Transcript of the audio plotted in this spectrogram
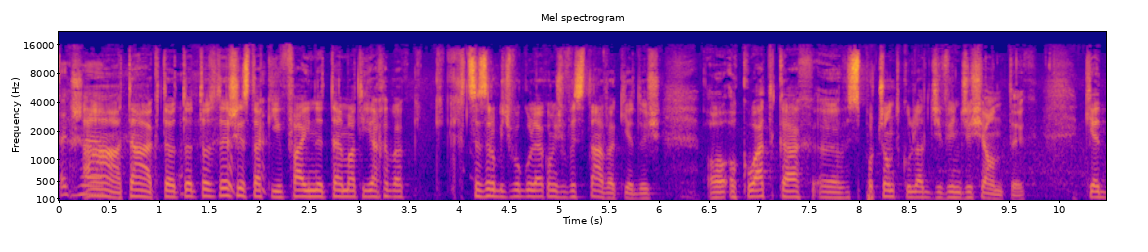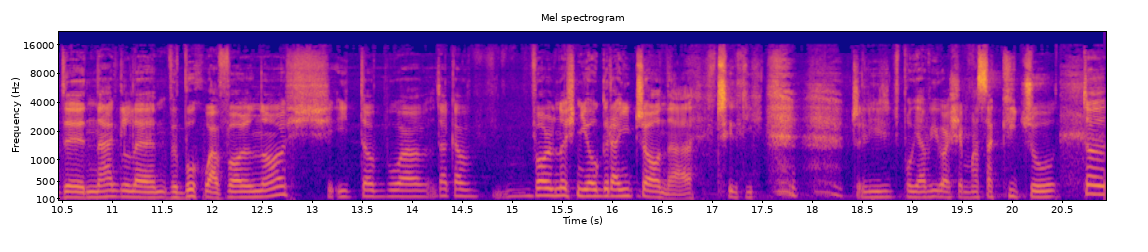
Także... A, tak, to, to, to też jest taki fajny temat i ja chyba chcę zrobić w ogóle jakąś wystawę kiedyś o okładkach e, z początku lat 90 kiedy nagle wybuchła wolność i to była taka wolność nieograniczona, czyli, czyli pojawiła się masa kiczu. To,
